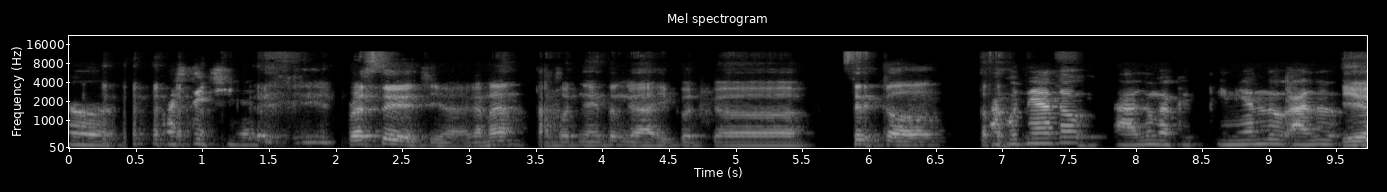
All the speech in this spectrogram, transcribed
Prestige ya. Prestige ya, karena takutnya itu nggak ikut ke circle tertentu. Takutnya tuh, ah lu nggak kekinian lu, ah lu Iya,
